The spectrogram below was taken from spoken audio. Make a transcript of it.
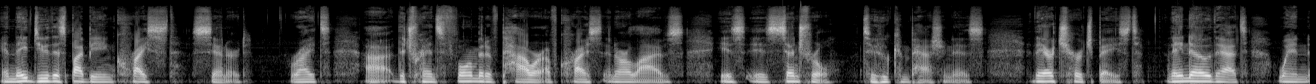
And they do this by being Christ centered right? Uh, the transformative power of Christ in our lives is, is central to who compassion is. They are church based. They know that when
